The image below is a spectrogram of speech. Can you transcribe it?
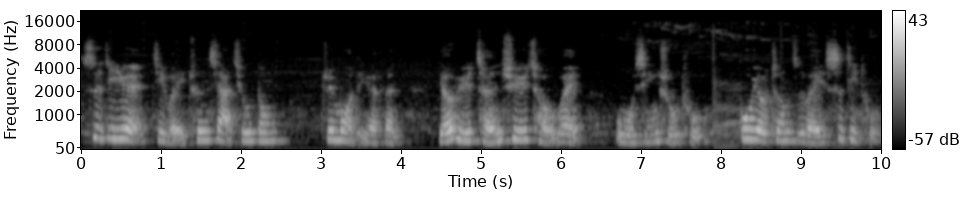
四季月即为春夏秋冬最末的月份。由于辰戌丑未五行属土，故又称之为四季土。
